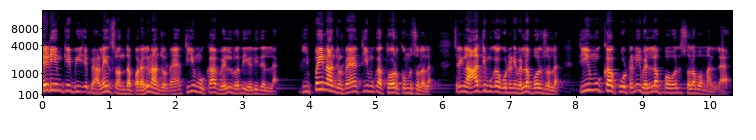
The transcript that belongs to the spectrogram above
ஏடிஎம்கே பிஜேபி அலைன்ஸ் வந்த பிறகு நான் சொல்கிறேன் திமுக வெல்வது எளிதல்ல. இப்பயும் நான் சொல்கிறேன் திமுக தோற்கும்னு சொல்லலை. சரிங்களா? அதிமுக கூட்டணி வெளில போகுதுன்னு சொல்லலை. திமுக கூட்டணி வெளில போவது சுலபம் அல்ல.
